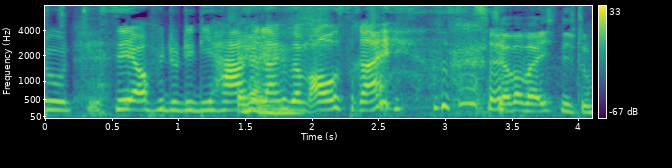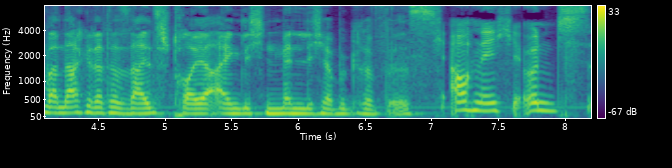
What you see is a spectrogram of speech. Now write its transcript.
Absolut. Ich sehe auch, wie du dir die Haare Äh. langsam ausreißt. Ich habe aber echt nicht drüber nachgedacht, dass Salzstreuer eigentlich ein männlicher Begriff ist. Ich auch nicht. Und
